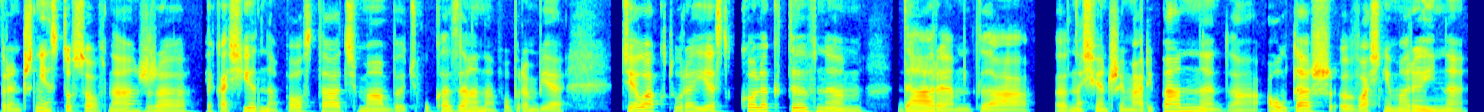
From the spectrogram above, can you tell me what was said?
wręcz niestosowne, że jakaś jedna postać ma być ukazana w obrębie dzieła, które jest kolektywnym darem dla Najświętszej Marii Panny, na ołtarz właśnie maryjny,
